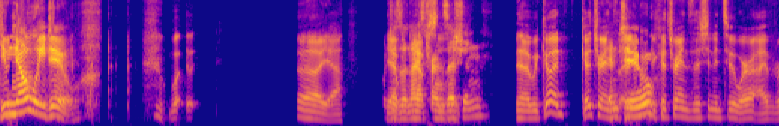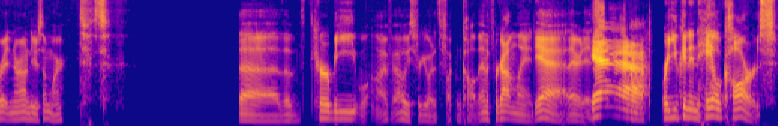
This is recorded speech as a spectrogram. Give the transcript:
You know we do. What? Uh, yeah, Which Yeah, is a nice absolutely. transition. yeah. We could could transition Into? we could transition into where I have written around here somewhere. the the Kirby. Well, I always forget what it's fucking called. And the Forgotten Land. Yeah, there it is. Yeah. where you can inhale cars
